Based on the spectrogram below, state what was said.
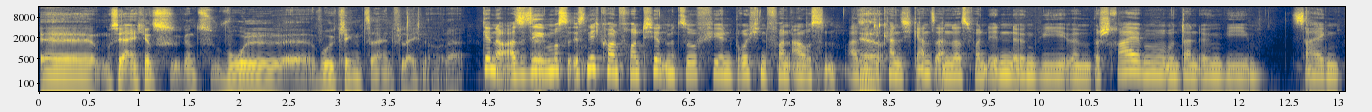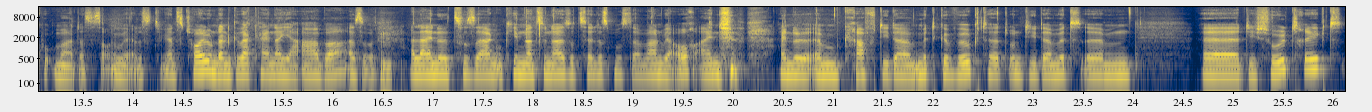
äh, muss ja eigentlich ganz, ganz wohl, äh, wohlklingend sein, vielleicht noch, oder? Genau, also sie ja. muss, ist nicht konfrontiert mit so vielen Brüchen von außen. Also ja. die kann sich ganz anders von innen irgendwie ähm, beschreiben und dann irgendwie zeigen, guck mal, das ist auch irgendwie alles ganz toll. Und dann sagt keiner ja, aber. Also hm. alleine zu sagen, okay, im Nationalsozialismus, da waren wir auch ein, eine ähm, Kraft, die da mitgewirkt hat und die damit ähm, äh, die Schuld trägt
